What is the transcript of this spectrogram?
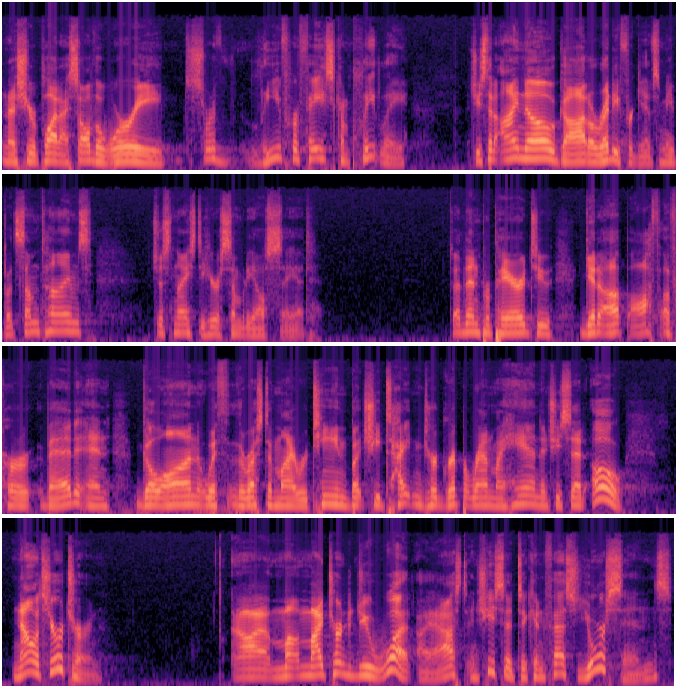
And as she replied, I saw the worry just sort of leave her face completely. She said, I know God already forgives me, but sometimes it's just nice to hear somebody else say it. So I then prepared to get up off of her bed and go on with the rest of my routine, but she tightened her grip around my hand and she said, Oh, now it's your turn. Uh, my, my turn to do what? I asked. And she said, To confess your sins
